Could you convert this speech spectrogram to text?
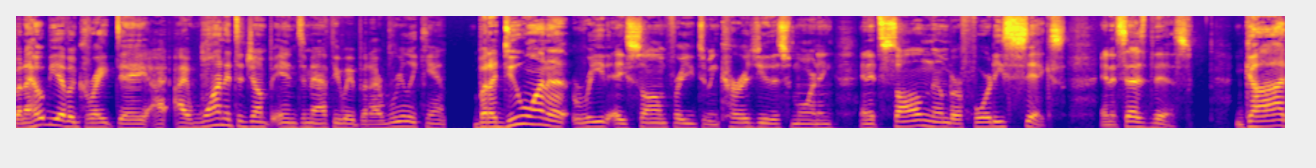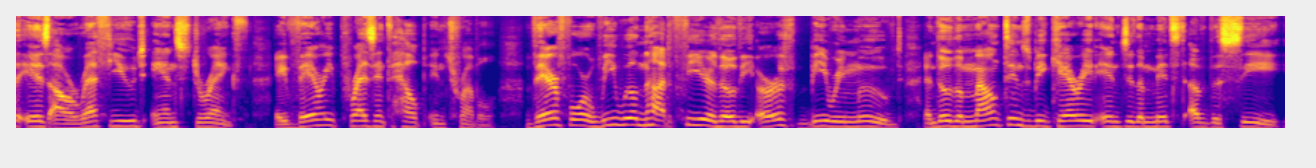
but I hope you have a great day. I, I wanted to jump into Matthew 8, but I really can't. But I do want to read a psalm for you to encourage you this morning, and it's Psalm number 46, and it says this God is our refuge and strength, a very present help in trouble. Therefore, we will not fear though the earth be removed, and though the mountains be carried into the midst of the sea,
